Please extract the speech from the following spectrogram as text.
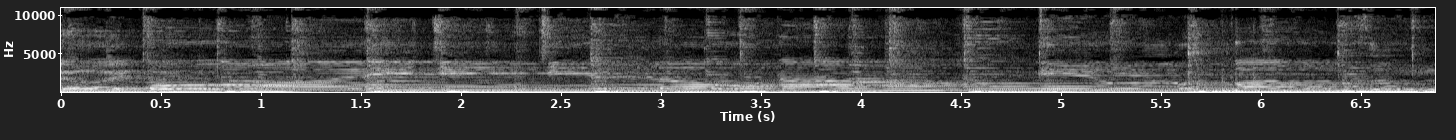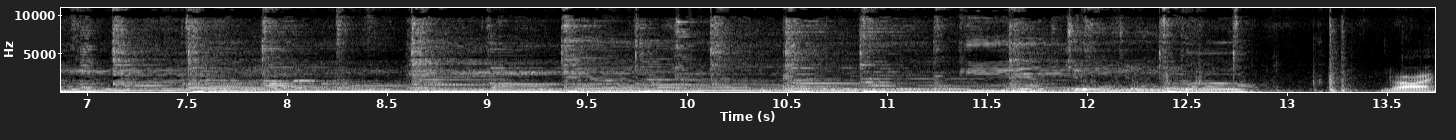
đời tôi chinh chiến lâu năm, yêu lúc băng rừng tình kiếp chúng tôi. Rồi,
